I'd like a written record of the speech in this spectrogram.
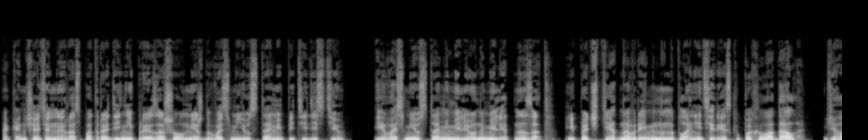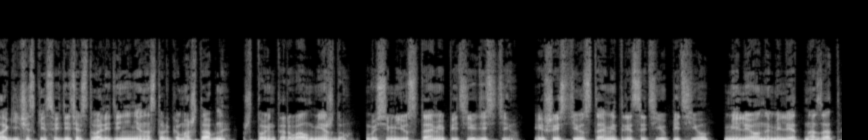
Окончательный распад родений произошел между 850 и 800 миллионами лет назад. И почти одновременно на планете резко похолодало. Геологические свидетельства оледенения настолько масштабны, что интервал между 850 и 635 миллионами лет назад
